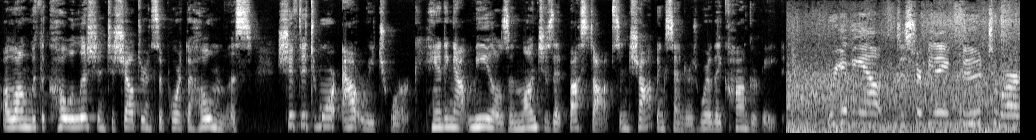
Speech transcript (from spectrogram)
along with the Coalition to Shelter and Support the Homeless, shifted to more outreach work, handing out meals and lunches at bus stops and shopping centers where they congregate. We're giving out, distributing food to our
